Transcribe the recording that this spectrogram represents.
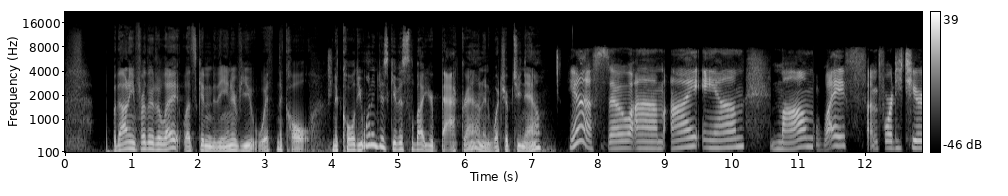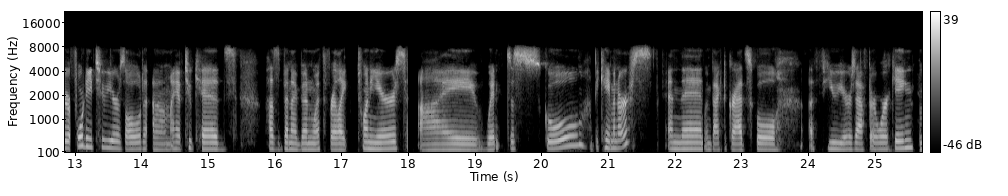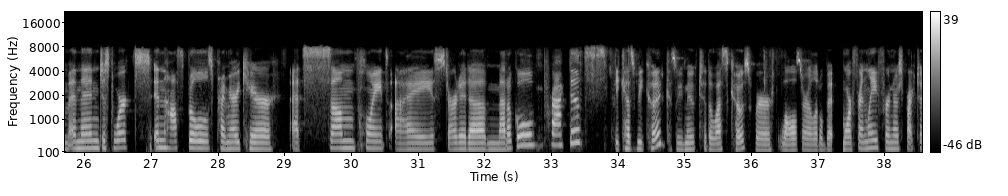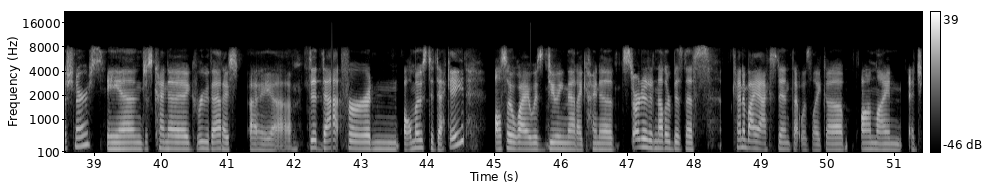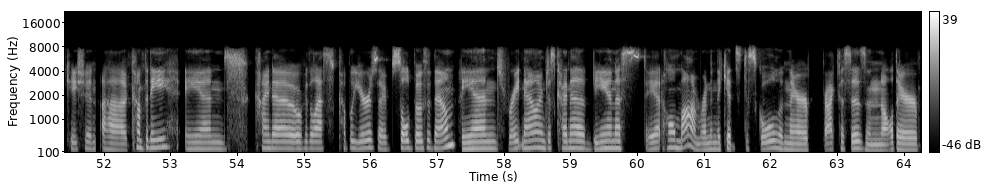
without any further delay, let's get into the interview with Nicole. Nicole, do you want to just give us about your background and what you're up to now? Yeah, so um, I am mom, wife. I'm 42, 42 years old. Um, I have two kids, husband I've been with for like 20 years. I went to school, became a nurse, and then went back to grad school a few years after working, um, and then just worked in the hospitals, primary care, at some point, I started a medical practice because we could, because we moved to the West Coast where laws are a little bit more friendly for nurse practitioners, and just kind of grew that. I, I uh, did that for an, almost a decade also while I was doing that, I kind of started another business kind of by accident that was like a online education uh, company. And kind of over the last couple years i've sold both of them. And right now i'm just kind of being a stay-at-home mom running the kids to school and their practices and all their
